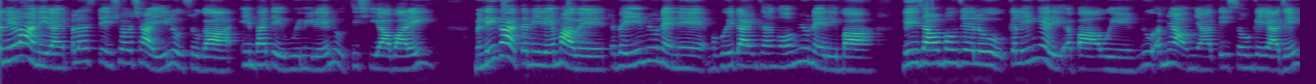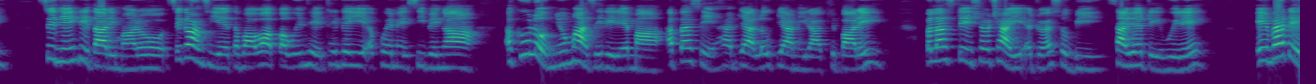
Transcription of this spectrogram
တနင်္လာနေ့တိုင်းပလတ်စတစ်ရှော့ချရေးလို့ဆိုက impact တွေဝင်နေတယ်လို့သိရှိရပါတယ်။မနေ့ကတနေ့တည်းမှာပဲတပင်းမြို့နယ်နဲ့မကွေးတိုင်းခံကောမြို့နယ်တွေမှာလေကြောင်းပုံကျဲလို့ကလေးငယ်တွေအပါအဝင်လူအမြောက်အများတိစုံခဲ့ရခြင်းစစ်ငိမ့်ဒေသတွေမှာတော့စစ်ကောင်စီရဲ့တဘာဝပတ်ဝန်းကျင်ထိန်းသိမ်းရေးအဖွဲ့နဲ့စီပင်ကအခုလိုမျိုးမဈေးတွေထဲမှာအပတ်စဉ်ဟန်ပြလုပ်ပြနေတာဖြစ်ပါတယ်။ပလတ်စတစ်ရှော့ချရေးအတွက်ဆိုပြီးစာရွက်တွေဝေတယ်။အိမ်ဘတ်တွေ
